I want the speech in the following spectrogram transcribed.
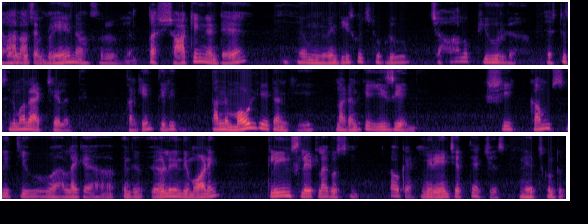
చాలా? నేను అసలు ఎంత షాకింగ్ అంటే నేను తీసుకొచ్చేటప్పుడు చాలా ప్యూర్గా జస్ట్ సినిమాలో యాక్ట్ చేయాలంతే. తనకేం తెలియదు తనని మౌల్డ్ చేయడానికి నాకు అందుకే ఈజీ అయింది. She comes with you like in the early in the morning clean slate లాగా వస్తుంది. ఓకే. మీరు ఏం చెప్తే అది చేస్తుంది. నేర్చుకుంటుంది.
